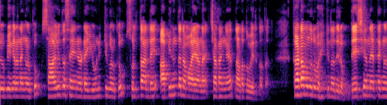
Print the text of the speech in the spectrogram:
രൂപീകരണങ്ങൾക്കും സായുധ സേനയുടെ യൂണിറ്റുകൾക്കും സുൽത്താന്റെ അഭിനന്ദനമായാണ് ചടങ്ങ് നടന്നുവരുന്നത്. കടമ നിർവഹിക്കുന്നതിലും ദേശീയ നേട്ടങ്ങൾ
